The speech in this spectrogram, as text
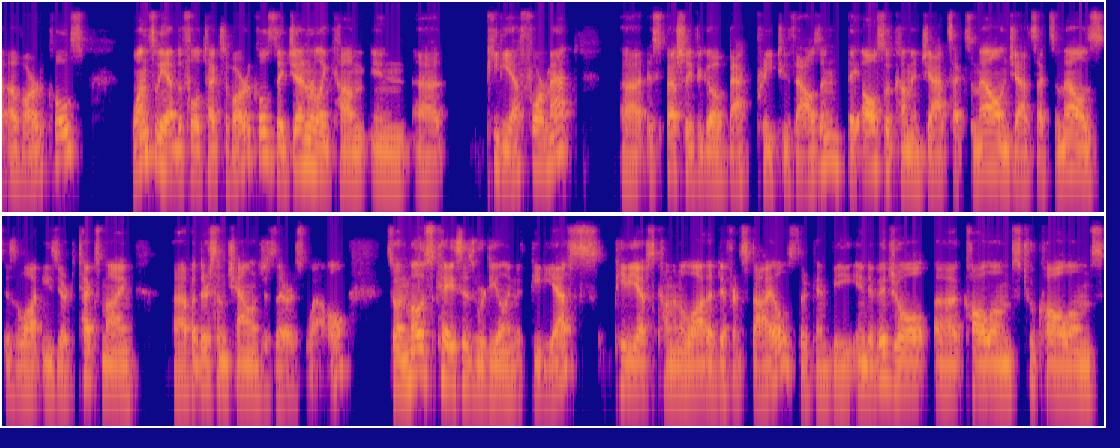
of articles. Once we have the full text of articles, they generally come in uh, PDF format uh, especially if you go back pre 2000. They also come in JATS XML, and JATS XML is, is a lot easier to text mine, uh, but there's some challenges there as well. So in most cases, we're dealing with PDFs. PDFs come in a lot of different styles. There can be individual uh, columns, two columns.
